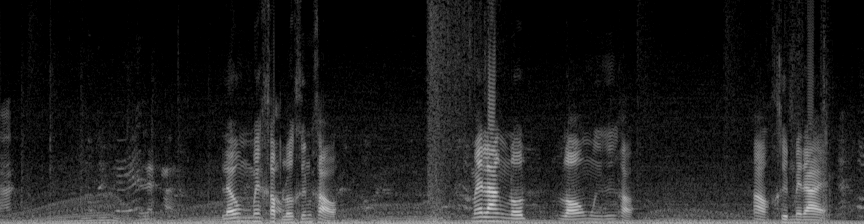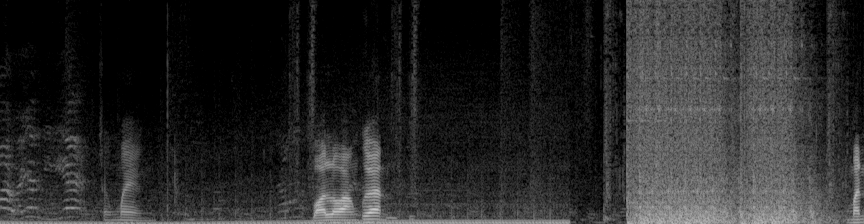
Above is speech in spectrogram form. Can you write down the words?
ฮะไม่ได้ค่ะแล้วไม่ขับรถขึ้นเขา ไม่ล่างรถร้องมือขึ้นเขาอ้าวขึ้นไม่ได้ช่างแม่งบอลระวังเพื่อน มัน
